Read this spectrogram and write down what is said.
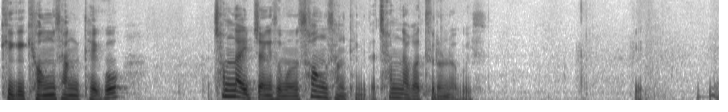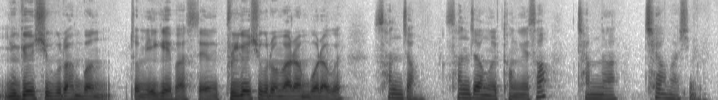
그게 경 상태고 참나 입장에서 보면 성 상태입니다. 참나가 드러나고 있어요. 유교식으로 한번 좀 얘기해 봤어요. 불교식으로 말하면 뭐라고요? 선정. 선정을 통해서 참나 체험하신 거예요.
